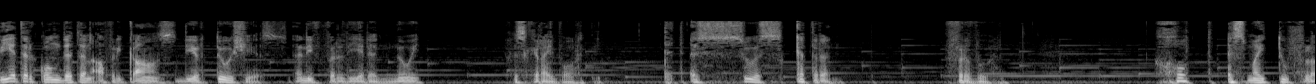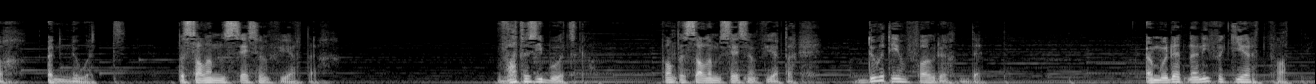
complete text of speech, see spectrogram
Beter kon dit in Afrikaans deur Tosius in die verlede nooit geskryf word nie dit is so skitterend verwoord. God is my toevlug in nood. Psalm 46. Wat is die boodskap van Psalm 46? Dood eenvoudig dit. En moet dit nou nie verkeerd vat nie.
